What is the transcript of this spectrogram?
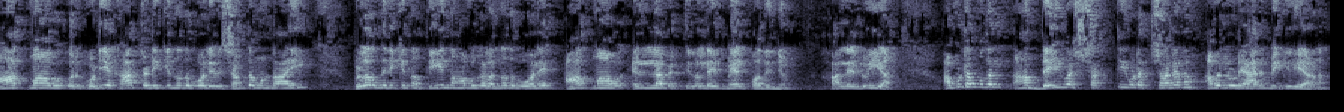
ആത്മാവ് ഒരു കൊടിയ കാറ്റടിക്കുന്നത് പോലെ ഒരു ശബ്ദമുണ്ടായി. പിളർന്നിരിക്കുന്ന തീനാവുകൾ എന്നതുപോലെ ആത്മാവ് എല്ലാ വ്യക്തികളുടെയും മേൽ പതിഞ്ഞു. ഹാലെ ലുയ്യ അവിടെ മുതൽ ആ ദൈവശക്തിയുടെ ചലനം അവരിലൂടെ ആരംഭിക്കുകയാണ്.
